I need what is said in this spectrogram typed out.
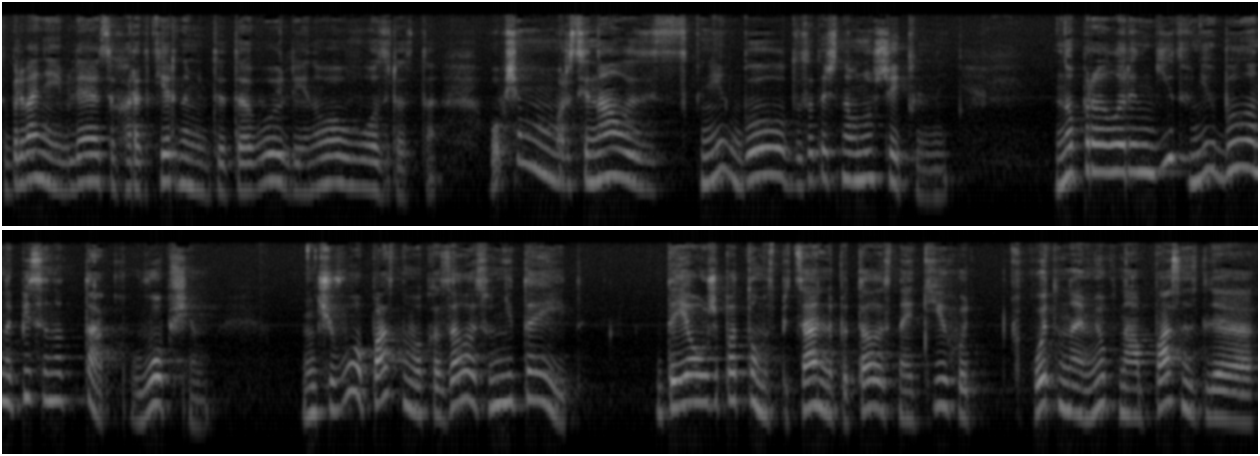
заболевания являются характерными для того или иного возраста. В общем, арсенал из книг был достаточно внушительный. Но про ларингит в них было написано так, в общем. Ничего опасного, казалось, он не таит. Это я уже потом специально пыталась найти хоть какой-то намек на опасность для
